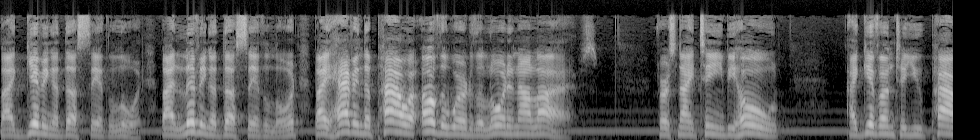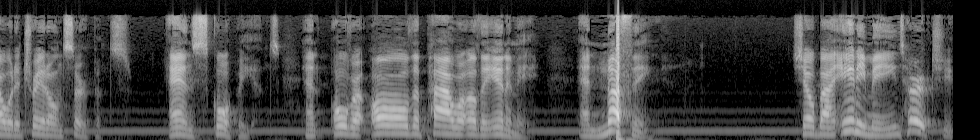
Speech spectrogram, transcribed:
by giving a thus saith the Lord, by living a thus saith the Lord, by having the power of the word of the Lord in our lives. Verse 19 Behold, I give unto you power to tread on serpents and scorpions, and over all the power of the enemy, and nothing shall by any means hurt you.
